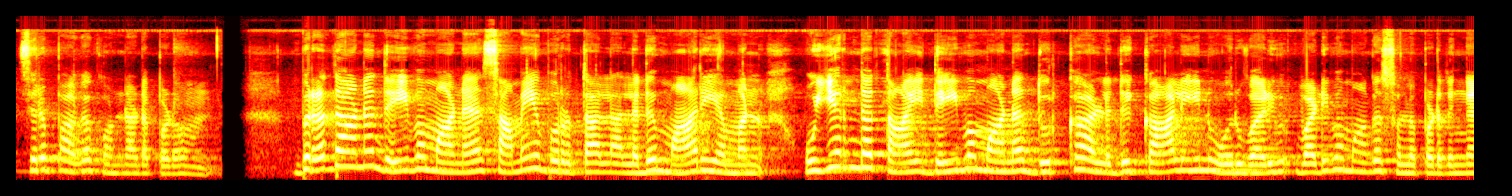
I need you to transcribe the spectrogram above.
சிறப்பாக கொண்டாடப்படும். பிரதான தெய்வமான சமயபுரத்தால் அல்லது மாரியம்மன் உயர்ந்த தாய் தெய்வமான துர்கா அல்லது காளியின் ஒரு வடி வடிவமாக சொல்லப்படுதுங்க.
